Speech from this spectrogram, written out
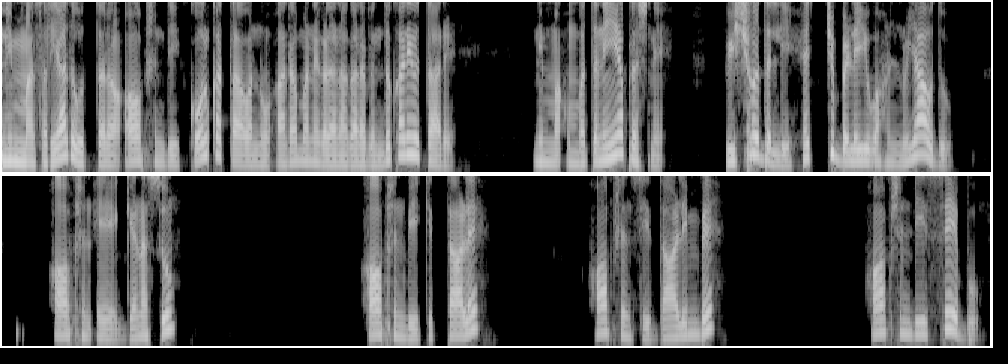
ನಿಮ್ಮ ಸರಿಯಾದ ಉತ್ತರ ಆಪ್ಷನ್ ಡಿ ಕೋಲ್ಕತ್ತಾವನ್ನು ಅರಮನೆಗಳ ನಗರವೆಂದು ಕರೆಯುತ್ತಾರೆ. ನಿಮ್ಮ ಒಂಬತ್ತನೆಯ ಪ್ರಶ್ನೆ, ವಿಶ್ವದಲ್ಲಿ ಹೆಚ್ಚು ಬೆಳೆಯುವ ಹಣ್ಣು ಯಾವುದು? ಆಪ್ಷನ್ ಎ ಗೆಣಸು ಆಪ್ಷನ್ ಬಿ ಕಿತ್ತಾಳೆ ಆಪ್ಷನ್ ಸಿ ದಾಳಿಂಬೆ ಆಪ್ಷನ್ ಡಿ ಸೇಬು.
